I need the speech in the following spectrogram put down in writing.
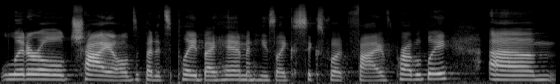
literal child, but it's played by him, and he's like six foot five probably. Um,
